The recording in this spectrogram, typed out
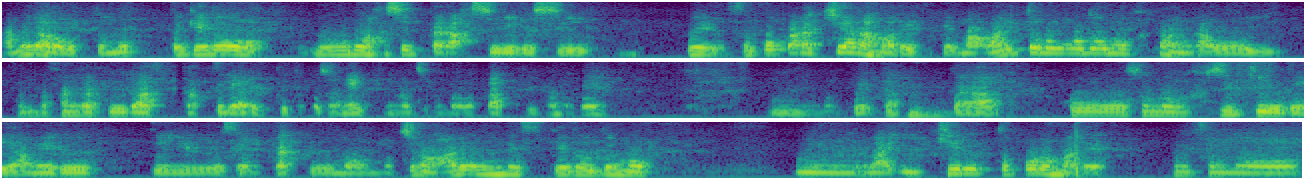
ダメだろうって思ったけど、ロード走ったら走れるし、で、そこからキアラまでって、まあ割とロードの区間が多い、そんな山岳ががっつりあるっていうところじゃないっていうのが自分で分かっていたので、うん、でだうんから、こう、その富士急でやめるっていう選択ももちろんあるんですけど、でも、うん、まあ、行けるところまで、その、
